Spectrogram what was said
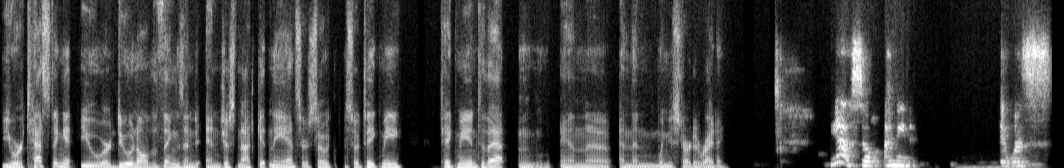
you were testing it, you were doing all the things and and just not getting the answer. So so take me take me into that and and uh, and then when you started writing. Yeah, so I mean it was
